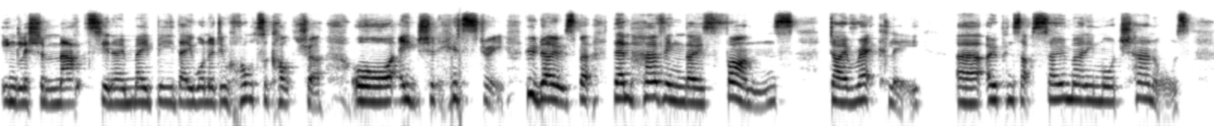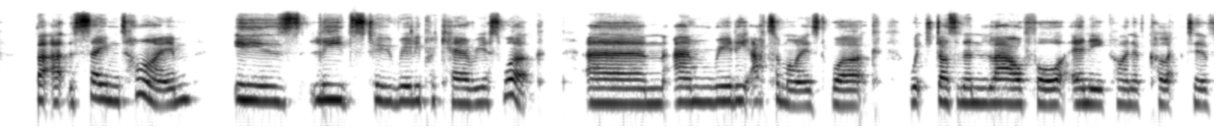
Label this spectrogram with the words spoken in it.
English and maths, you know, maybe they want to do horticulture or ancient history, who knows? But them having those funds directly uh, opens up so many more channels, but at the same time is leads to really precarious work um, and really atomized work, which doesn't allow for any kind of collective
